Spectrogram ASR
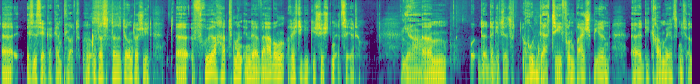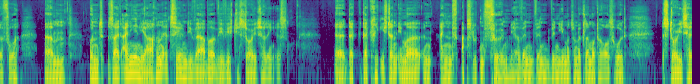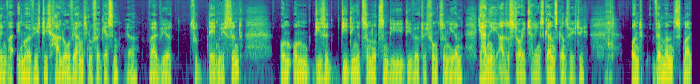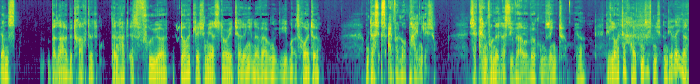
Äh, es ist ja gar kein Plot. Und das, das ist der Unterschied. Äh, früher hat man in der Werbung richtige Geschichten erzählt. Ja. Ähm, da, da gibt es jetzt hunderte von Beispielen, äh, die kramen wir jetzt nicht alle vor. Ähm, und seit einigen Jahren erzählen die Werber, wie wichtig Storytelling ist. Äh, da da kriege ich dann immer einen, einen absoluten Föhn, ja, wenn, wenn, wenn jemand so eine Klamotte rausholt. Storytelling war immer wichtig. Hallo, wir haben es nur vergessen, ja, weil wir zu dämlich sind, um, um diese, die Dinge zu nutzen, die, die wirklich funktionieren. Ja, nee, also Storytelling ist ganz, ganz wichtig. Und wenn man es mal ganz banal betrachtet, dann hat es früher deutlich mehr Storytelling in der Werbung gegeben als heute. Und das ist einfach nur peinlich. Ist ja kein Wunder, dass die Werbewirkung sinkt. Ja? Die Leute halten sich nicht an die Regeln.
